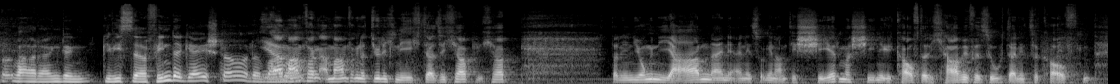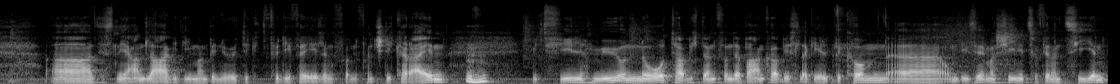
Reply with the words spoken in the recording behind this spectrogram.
War da irgendein gewisser Erfindergeist da? Oder ja, am Anfang, am Anfang natürlich nicht. Also ich habe ich hab dann in jungen Jahren eine, eine sogenannte Schermaschine gekauft. Also ich habe versucht, eine zu kaufen. Äh, das ist eine Anlage, die man benötigt für die Veredelung von, von Stickereien. Mhm mit viel Mühe und Not habe ich dann von der Bank ein bisschen Geld bekommen, äh, um diese Maschine zu finanzieren.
